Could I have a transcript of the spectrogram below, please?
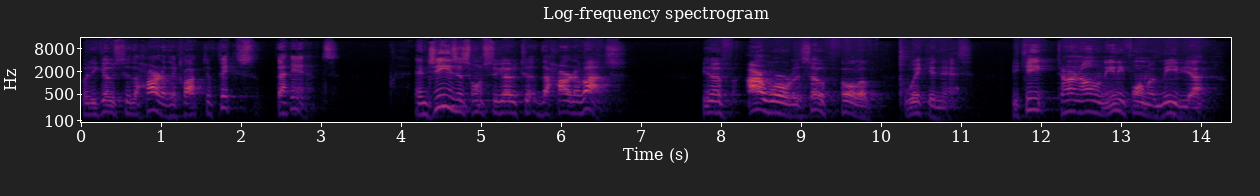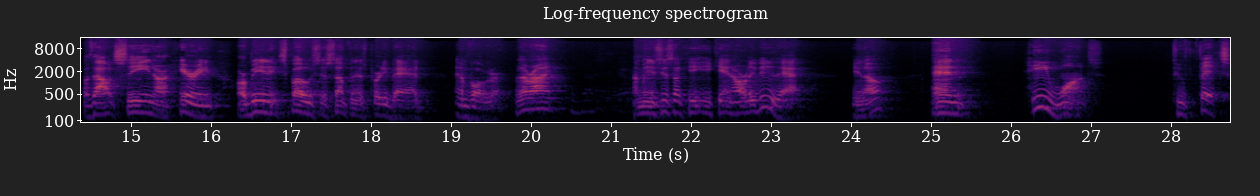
but he goes to the heart of the clock to fix the hands. And Jesus wants to go to the heart of us. You know, our world is so full of wickedness. You can't turn on any form of media without seeing or hearing or being exposed to something that's pretty bad and vulgar. Is that right? I mean, it's just like you, can't hardly do that, you know? And he wants to fix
